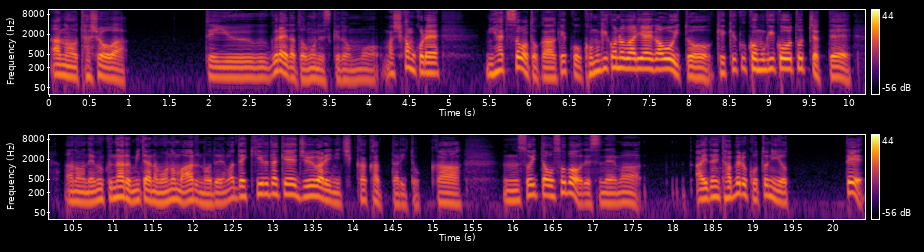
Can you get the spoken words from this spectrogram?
あの、多少は、っていうぐらいだと思うんですけども、まあ、しかもこれ、二八そばとか結構小麦粉の割合が多いと、結局小麦粉を取っちゃって、あの、眠くなるみたいなものもあるので、まあ、できるだけ10割に近かったりとか、うん、そういったお蕎麦をですね、まあ、間に食べることによって、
